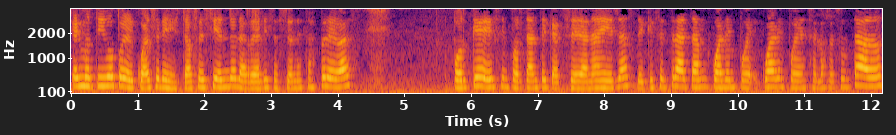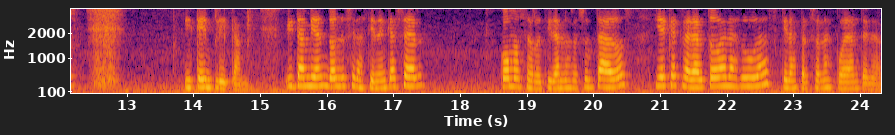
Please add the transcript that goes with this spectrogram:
el motivo por el cual se les está ofreciendo la realización de estas pruebas, por qué es importante que accedan a ellas, de qué se tratan, cuáles, pueden ser los resultados y qué implican y también dónde se las tienen que hacer, cómo se retiran los resultados y hay que aclarar todas las dudas que las personas puedan tener.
